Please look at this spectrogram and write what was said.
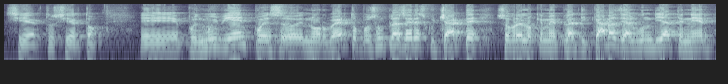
Cierto, cierto. Eh, pues muy bien, pues eh, Norberto, pues un placer escucharte sobre lo que me platicabas de algún día tener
